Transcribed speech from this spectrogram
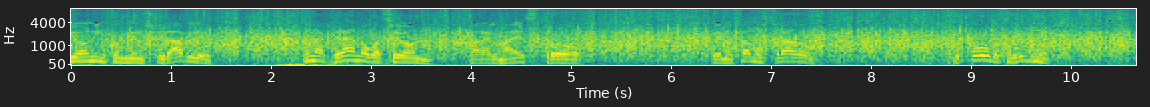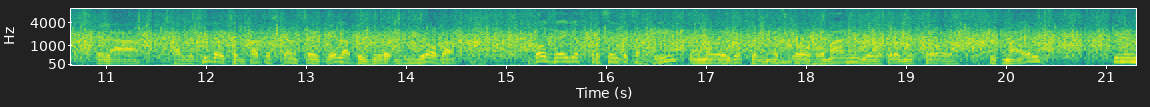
Inconmensurable, una gran ovación para el maestro que nos ha mostrado que todos los alumnos de la fallecida y que en paz descanse Gela Dubrova, dos de ellos presentes aquí, uno de ellos el maestro Román y el otro el maestro Ismael, tienen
